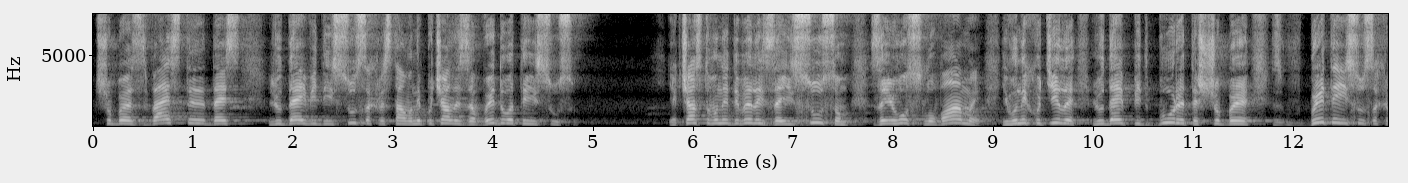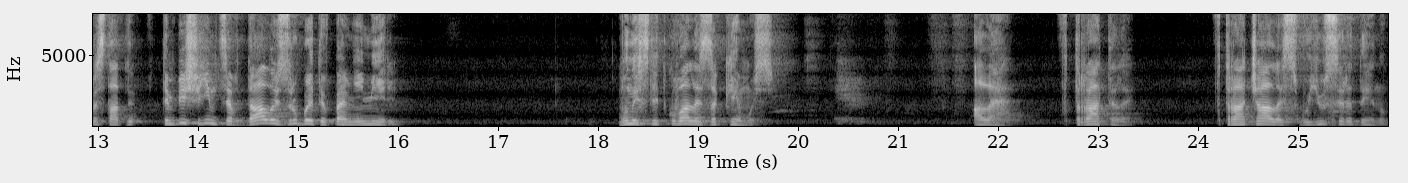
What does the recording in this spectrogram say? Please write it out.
щоб звести десь людей від Ісуса Христа, вони почали завидувати Ісусу. Як часто вони дивились за Ісусом, за Його словами, і вони хотіли людей підбурити, щоб вбити Ісуса Христа, тим більше їм це вдалося зробити в певній мірі. Вони слідкували за кимось, але втратили, втрачали свою середину,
